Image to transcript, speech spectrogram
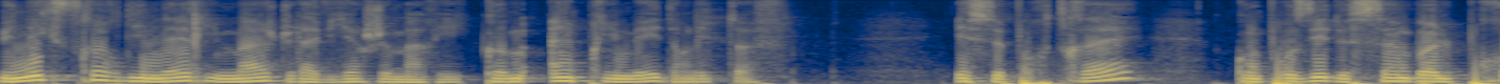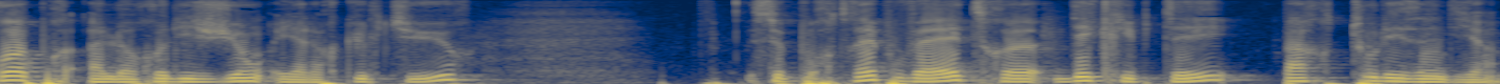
une extraordinaire image de la Vierge Marie, comme imprimée dans l'étoffe. Et ce portrait, composé de symboles propres à leur religion et à leur culture, ce portrait pouvait être décrypté par tous les Indiens.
